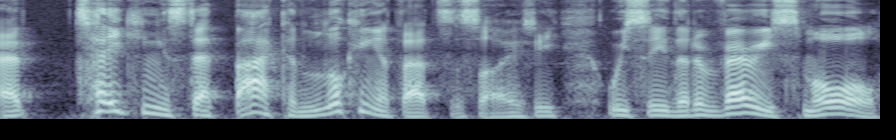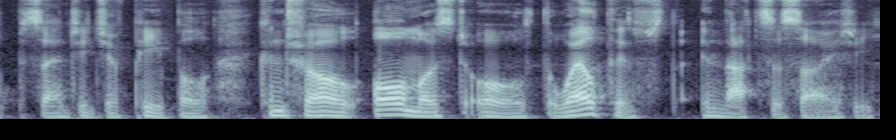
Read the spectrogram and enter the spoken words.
Uh, taking a step back and looking at that society, we see that a very small percentage of people control almost all the wealth in that society.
